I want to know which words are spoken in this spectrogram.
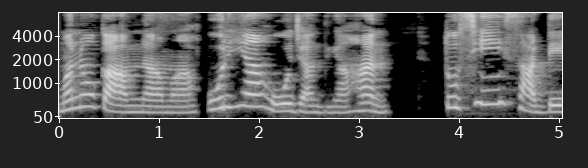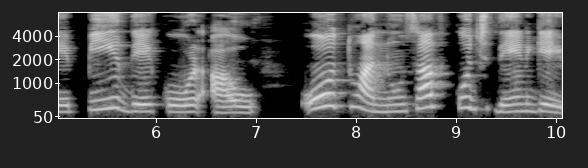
ਮਨੋਕਾਮਨਾਵਾਂ ਪੂਰੀਆਂ ਹੋ ਜਾਂਦੀਆਂ ਹਨ। ਤੁਸੀਂ ਸਾਡੇ ਪੀਰ ਦੇ ਕੋਲ ਆਓ। ਉਹ ਤੁਹਾਨੂੰ ਸਭ ਕੁਝ ਦੇਣਗੇ।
